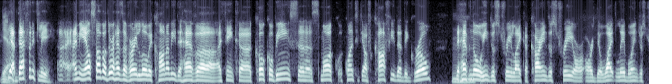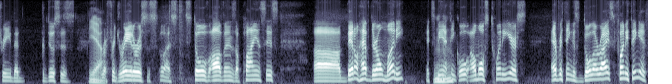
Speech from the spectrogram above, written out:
Yeah. Yeah, definitely. I, I mean, El Salvador has a very low economy. They have, uh, I think, uh, cocoa beans, a small quantity of coffee that they grow. They have Mhm. no industry like a car industry or, or the white label industry that produces Yeah. refrigerators, uh, stove, ovens, appliances. Uh, they don't have their own money. It's been, I Mhm. think, oh, almost 20 years. Everything is dollarized. Funny thing is,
